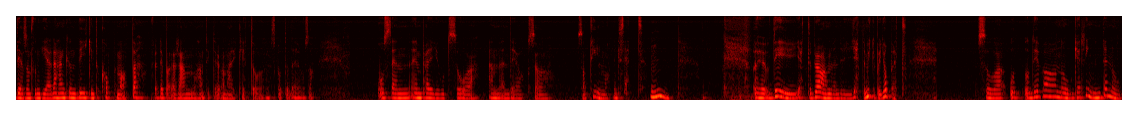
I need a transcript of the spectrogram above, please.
det som fungerade. Han kunde, det gick inte att koppmata. För det bara rann och han tyckte det var märkligt och spottade och så. Och sen en period så använde jag också som tillmatningssätt. Mm. Eh, Det är ju jättebra, använder vi jättemycket på jobbet. Så, och, och det var nog, jag ringde nog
